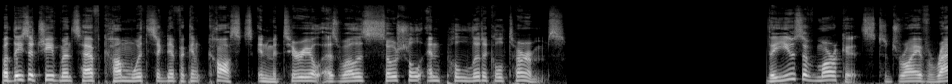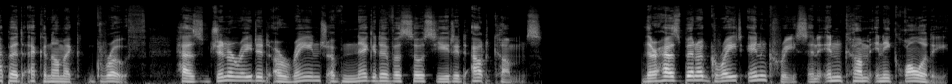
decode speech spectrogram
But these achievements have come with significant costs in material as well as social and political terms. The use of markets to drive rapid economic growth has generated a range of negative associated outcomes. There has been a great increase in income inequality,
